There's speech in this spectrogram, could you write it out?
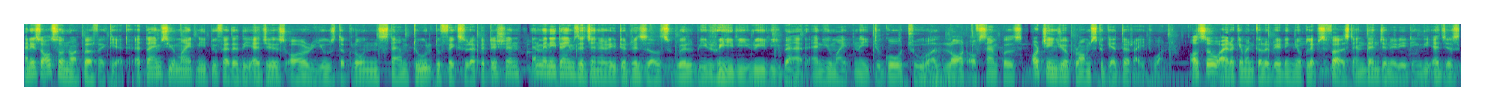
And it's also not perfect yet. At times you might need to feather the edges or use the clone stamp tool to fix repetition and many times the generated results will be really really bad and you might need to go through a lot of samples or change your prompts to get the right one. Also, I recommend color grading your clips first and then generating the edges,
